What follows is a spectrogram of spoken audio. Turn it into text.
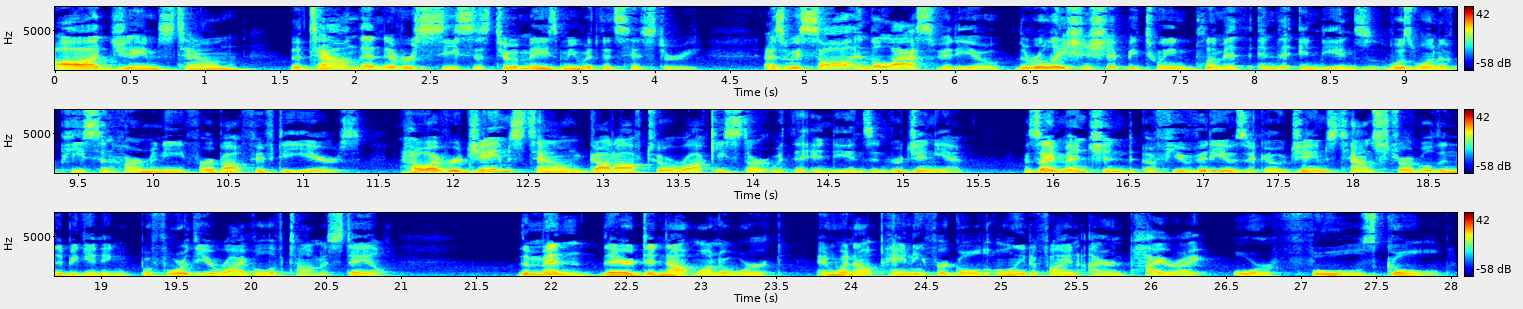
Ah, Jamestown, the town that never ceases to amaze me with its history. As we saw in the last video, the relationship between Plymouth and the Indians was one of peace and harmony for about 50 years. However, Jamestown got off to a rocky start with the Indians in Virginia. As I mentioned a few videos ago, Jamestown struggled in the beginning before the arrival of Thomas Dale. The men there did not want to work and went out panning for gold only to find iron pyrite or fool's gold.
